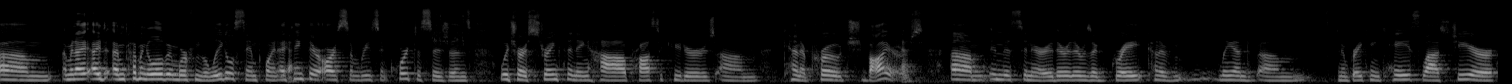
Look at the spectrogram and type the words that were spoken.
um, I mean, I, am coming a little bit more from the legal standpoint. Yeah. I think there are some recent court decisions which are strengthening how prosecutors um, can approach buyers yeah. um, in this scenario. There, there was a great kind of land um, you know, breaking case last year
